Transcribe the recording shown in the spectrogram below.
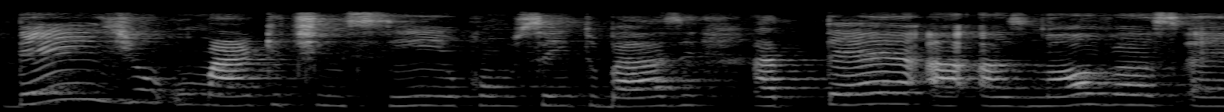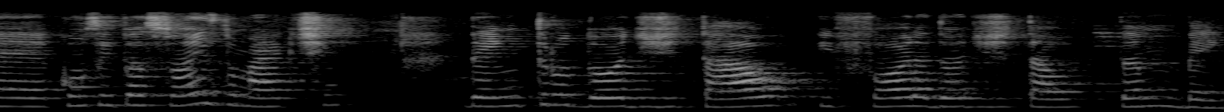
desde o marketing em si, o conceito base, até a, as novas é, conceituações do marketing dentro do digital e fora do digital também.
